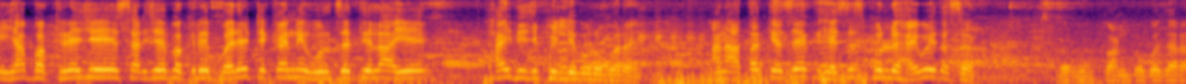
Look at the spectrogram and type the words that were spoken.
ह्या बकऱ्याचे सर्जे बकरे बरेच ठिकाणी हुलजतीला आहे हाय त्याची पिल्ली बरोबर आहे आणि आता त्याचं एक ह्याचंच पिल्लू आहे वय तसं बरोबर तोंड बघू जरा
